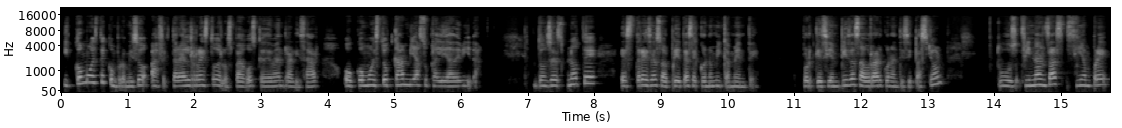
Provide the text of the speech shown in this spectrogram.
y cómo este compromiso afectará el resto de los pagos que deben realizar o cómo esto cambia su calidad de vida. Entonces, no te estreses o aprietes económicamente, porque si empiezas a ahorrar con anticipación, tus finanzas siempre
